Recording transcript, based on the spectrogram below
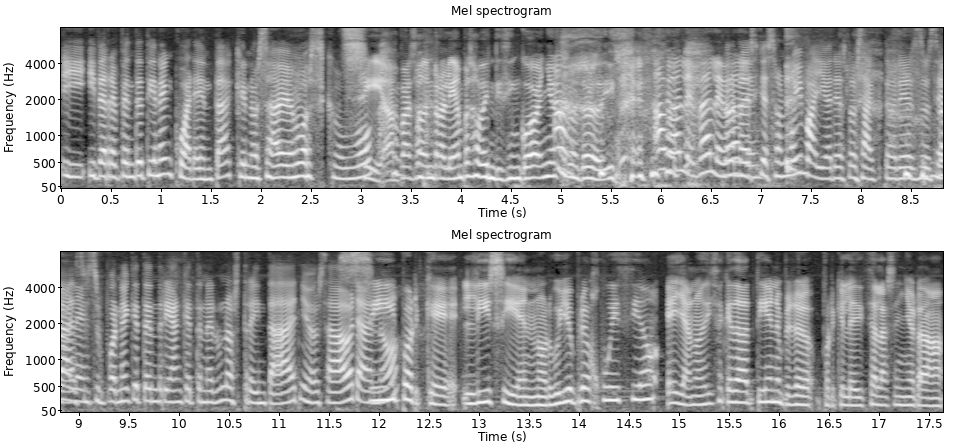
Y, y de repente tienen 40, que no sabemos cómo. Sí, han pasado, en realidad han pasado 25 años, pero no te lo dicen. Ah, vale, vale, No, no, vale. es que son muy mayores los actores. O sea, Vale. se supone que tendrían que tener unos 30 años ahora, sí, ¿no? porque Lizzie en Orgullo y Prejuicio, ella no dice qué edad tiene, pero porque le dice a la señora,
